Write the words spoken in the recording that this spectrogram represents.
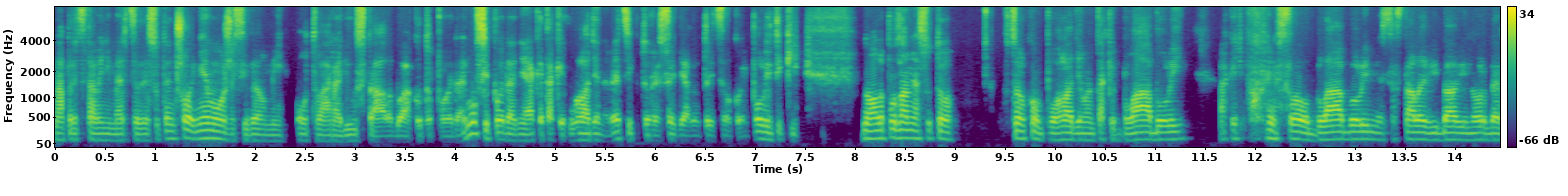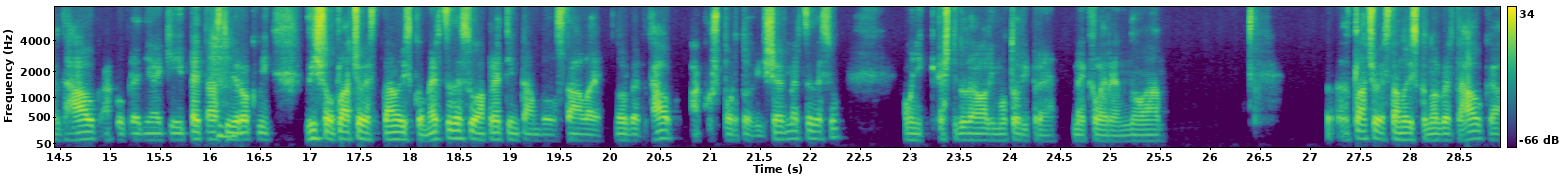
na predstavení Mercedesu, ten človek nemôže si veľmi otvárať ústa, alebo ako to povedať. Musí povedať nejaké také uhladené veci, ktoré sedia do tej celkovej politiky. No ale podľa mňa sú to v celkom pohľade len také bláboli, a keď poviem slovo bláboli, mne sa stále vybaví Norbert Haug, ako pred nejakými 15 rokmi vyšlo tlačové stanovisko Mercedesu a predtým tam bol stále Norbert Haug ako športový šéf Mercedesu. Oni ešte dodávali motory pre McLaren. No a tlačové stanovisko Norberta Hauga,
